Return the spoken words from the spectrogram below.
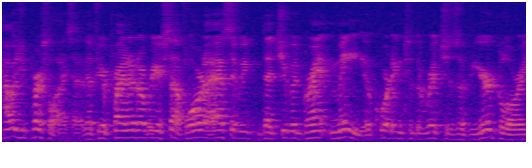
how would you personalize that? If you're praying it over yourself, Lord, I ask that, we, that you would grant me, according to the riches of your glory,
